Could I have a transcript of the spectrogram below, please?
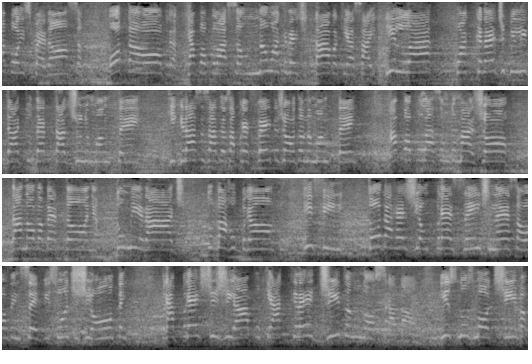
à Boa Esperança, outra obra que a população não acreditava que ia sair. E lá, com a credibilidade que o deputado Júnior mantém, que graças a Deus a prefeita Jordana mantém, a população do Major, da Nova Betânia, do Mirade, do Barro Branco, enfim, toda a região presente nessa ordem de serviço antes de ontem, para prestigiar, porque acredita no nosso trabalho. Isso nos motiva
